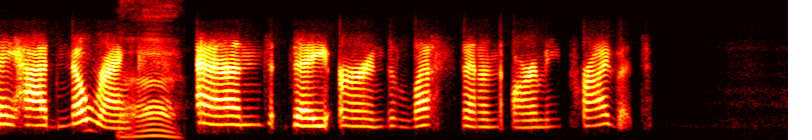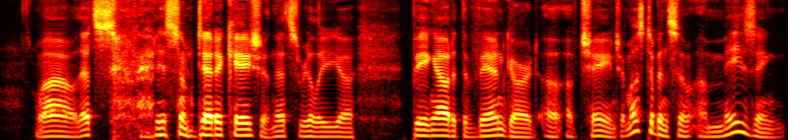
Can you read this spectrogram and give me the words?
they had no rank Ah, and they earned less than an army private. wow, that's that is some dedication. That's really uh, being out at the vanguard of, of change. It must have been some amazing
